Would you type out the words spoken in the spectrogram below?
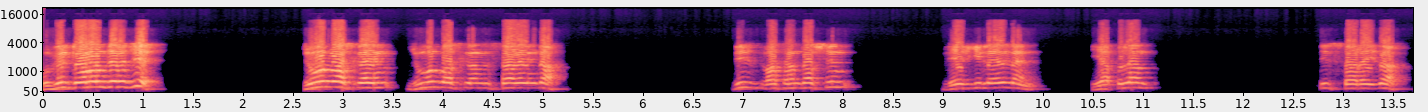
Bu bir dolandırıcı. Cumhurbaşkanı, Cumhurbaşkanlığı sarayında biz vatandaşın vergileriyle yapılan bir sarayda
